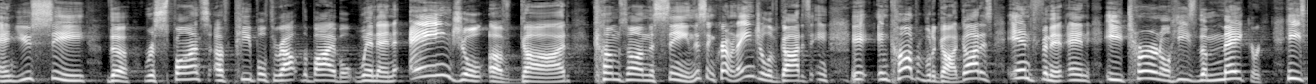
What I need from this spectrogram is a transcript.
and you see the response of people throughout the Bible when an angel of God comes on the scene. This is incredible. An angel of God is incomparable to God. God is infinite and eternal. He's the maker, He's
